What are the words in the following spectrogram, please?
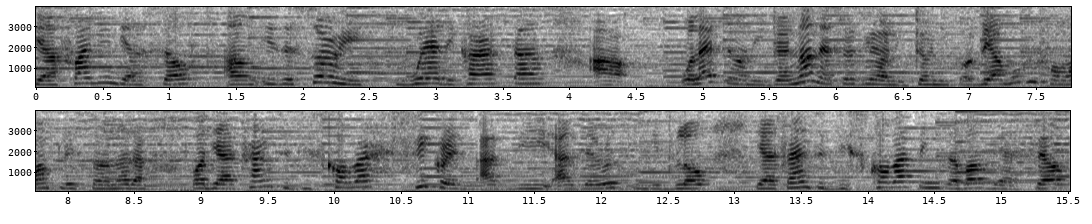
they are finding their self. Um it's a story where the characters are well I say on a journey not necessarily on a journey but they are moving from one place to another but they are trying to discover secrets as the as they wrote in the blog. They are trying to discover things about themselves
